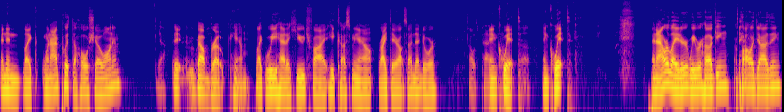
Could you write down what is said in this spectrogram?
and then like when I put the whole show on him, yeah, it about broke him. Like we had a huge fight. He cussed me out right there outside that door I was packing And quit. and quit. An hour later, we were hugging, apologizing.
